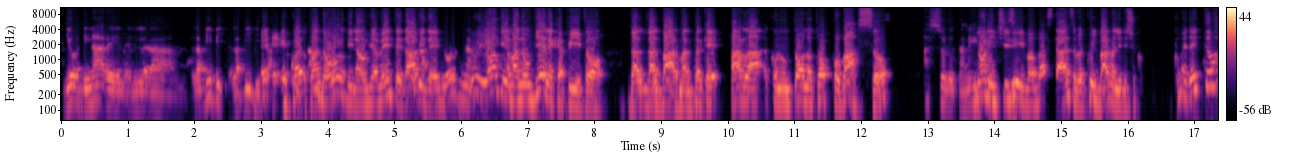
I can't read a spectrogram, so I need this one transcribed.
di ordinare il, la, bibita. La bibita. E, e qua, quando ordina, ovviamente, Davide, esatto, ordina. lui ordina, ma non viene capito dal, dal, barman perché parla con un tono troppo basso. Assolutamente. Non incisivo abbastanza, per cui il barman gli dice, come hai detto?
